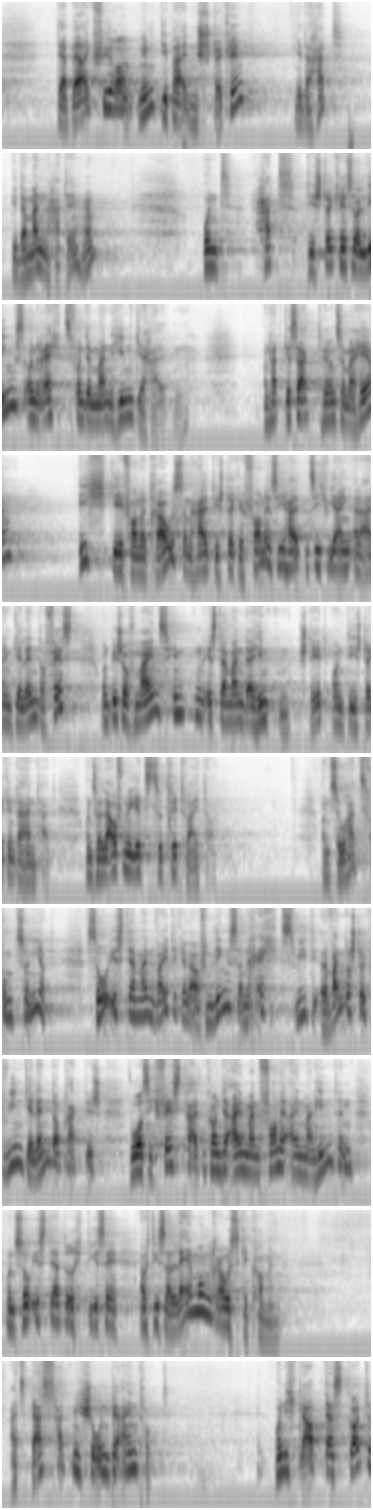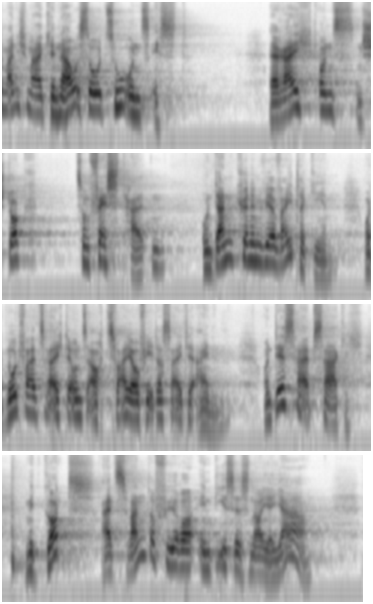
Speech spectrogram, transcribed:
Der Bergführer nimmt die beiden Stöcke, die er hat, die der Mann hatte, und hat die Stöcke so links und rechts von dem Mann hingehalten und hat gesagt, hören Sie mal her, ich gehe vorne draus und halte die Stöcke vorne, sie halten sich wie an einem Geländer fest und Bischof Mainz hinten ist der Mann, der hinten steht und die Stöcke in der Hand hat. Und so laufen wir jetzt zu dritt weiter. Und so hat es funktioniert. So ist der Mann weitergelaufen, links und rechts, wie der Wanderstock wie ein Geländer praktisch, wo er sich festhalten konnte, ein Mann vorne, ein Mann hinten. Und so ist er durch diese, aus dieser Lähmung rausgekommen. Also das hat mich schon beeindruckt. Und ich glaube, dass Gott manchmal genauso zu uns ist. Er reicht uns einen Stock zum Festhalten und dann können wir weitergehen. Und notfalls reicht er uns auch zwei auf jeder Seite einen. Und deshalb sage ich, mit Gott als Wanderführer in dieses neue Jahr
